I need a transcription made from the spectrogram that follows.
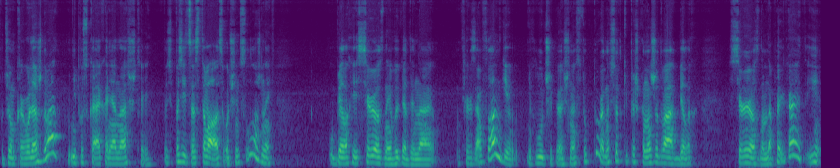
путем король h2, не пуская коня на h3. То есть позиция оставалась очень сложной. У белых есть серьезные выгоды на ферзям фланге, у них лучше пешечная структура, но все-таки пешка на g2 белых серьезно напрягает, и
